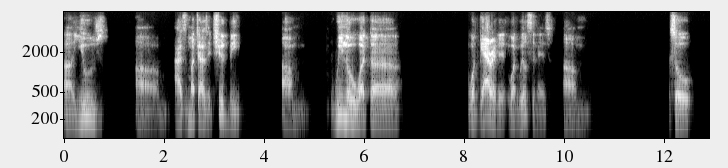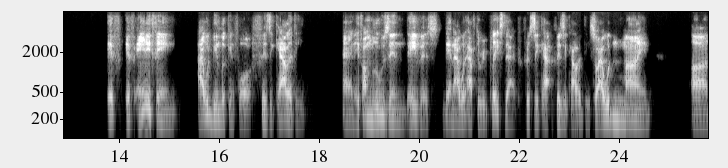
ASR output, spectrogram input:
uh, used um, as much as it should be. Um, we know what uh, what Garrett is, what Wilson is. Um, so if if anything, I would be looking for physicality. And if I'm losing Davis, then I would have to replace that physical physicality. So I wouldn't mind uh,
